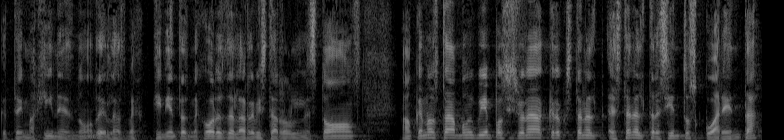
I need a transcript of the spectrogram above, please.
que te imagines, ¿no? De las me- 500 mejores de la revista Rolling Stones, aunque no está muy bien posicionada, creo que está en el, está en el 340.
